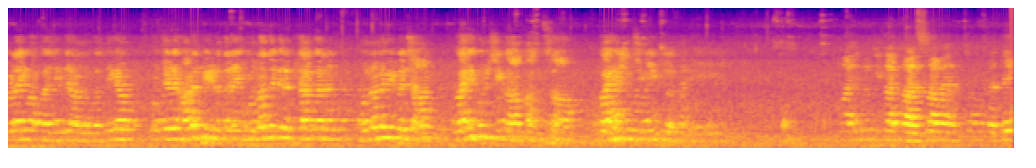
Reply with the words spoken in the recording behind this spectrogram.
ਬੜਾ ਬਾਬਾ ਜੀ ਜਾਨ ਵਧੀਆ ਉਹ ਜਿਹੜੇ ਹਰ ਪੀੜਤ ਨੇ, ਉਹਨਾਂ ਦੀ ਵੀ ਰੱਖਿਆ ਕਰਨ, ਉਹਨਾਂ ਨੂੰ ਵੀ ਬਚਾਉਣ। ਵਾਹਿਗੁਰੂ ਜੀ ਕਾ ਖਾਲਸਾ, ਵਾਹਿਗੁਰੂ ਜੀ ਕੀ ਫਤਿਹ। ਵਾਹਿਗੁਰੂ ਜੀ ਦਾ ਖਾਲਸਾ ਅਤੇ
